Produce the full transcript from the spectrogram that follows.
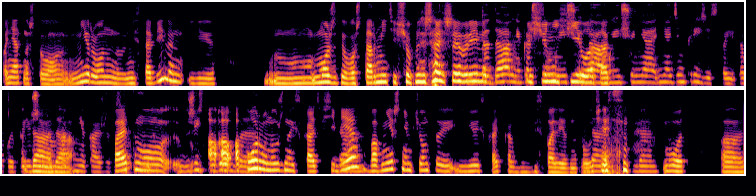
Понятно, что мир, он нестабилен, и может его штормить еще в ближайшее время. Да, да, мне кажется, еще мы еще, да, так. мы еще не, не один кризис такой переживем, да, да. как мне кажется. Поэтому жизнь а, а, опору нужно искать в себе, да. во внешнем чем-то ее искать как бы бесполезно получается. Да, да. Вот. А,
